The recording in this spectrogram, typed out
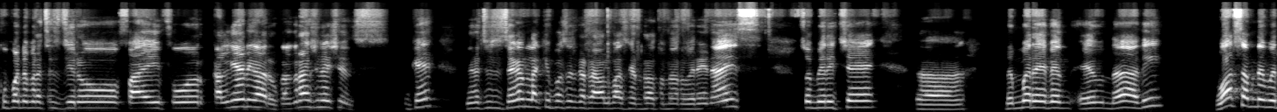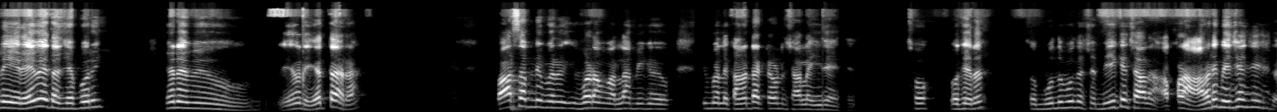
coupon number వచ్చేసి 054 కళ్యాణ్ గారు కంగ్రాచులేషన్స్ ఓకే. మీరు వచ్చేసి సెకండ్ లక్కీ పర్సన్‌గా ట్రావెల్ బాస్ ఎంటర్ అవుతున్నారు. Very nice. సో మీరిచ్చే ఇచ్చే నెంబర్ ఏమే ఏముందా అది వాట్సాప్ నెంబర్ ఏమైతే చెప్పురి ఏమైనా మేము ఏమైనా చేత్తారా? వాట్సాప్ నెంబర్ ఇవ్వడం వల్ల మీకు మిమ్మల్ని కాంటాక్ట్ అవ్వడం చాలా ఈజీ అవుతుంది సో ఓకేనా? సో ముందు ముందు మీకే చాలా అప్పుడు ఆల్రెడీ మెన్షన్ చేసిన.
